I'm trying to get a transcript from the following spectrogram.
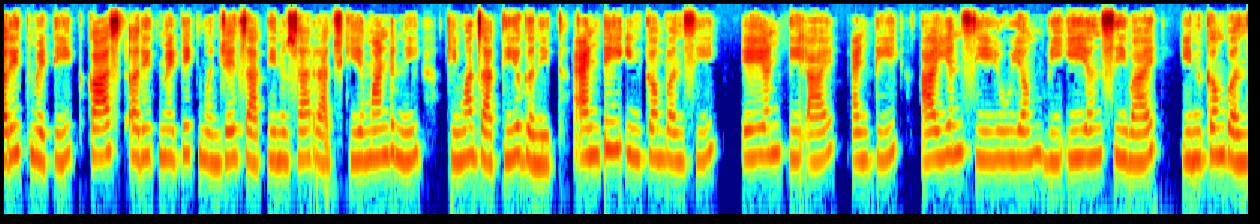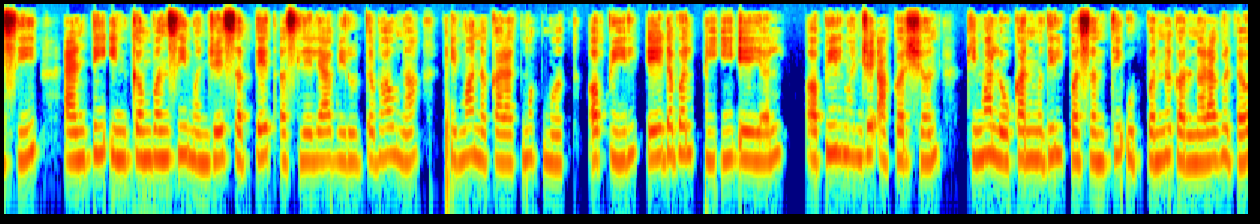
अरिथमेटिक. कास्ट अरिथमेटिक म्हणजे जातीनुसार राजकीय मांडणी किंवा जातीय गणित. अँटी इन्कम्बन्सी ए एन टी आय अँटी आय एन सी यू एम ई एन सी वाय इन्कम्बन्सी. अँटी इन्कम्बन्सी म्हणजे सत्तेत असलेल्या विरुद्ध भावना किंवा नकारात्मक मत. Appeal A double P E A L appeal म्हणजे आकर्षण किंवा लोकांमधील पसंती उत्पन्न करणारा घटक.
